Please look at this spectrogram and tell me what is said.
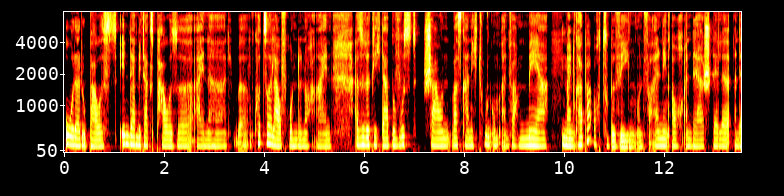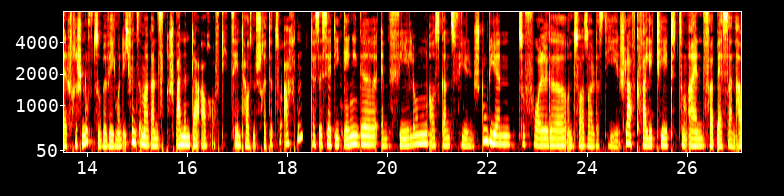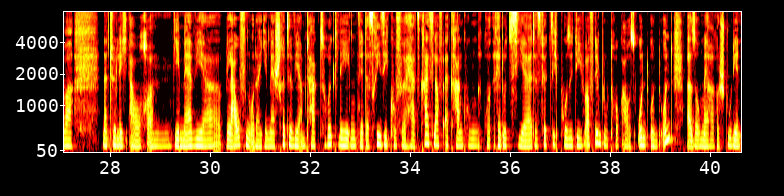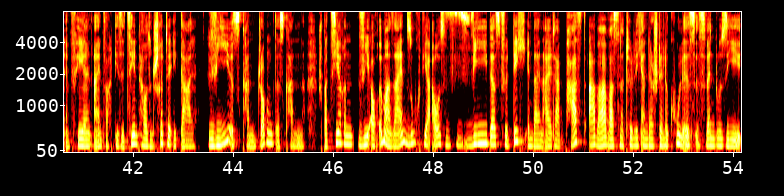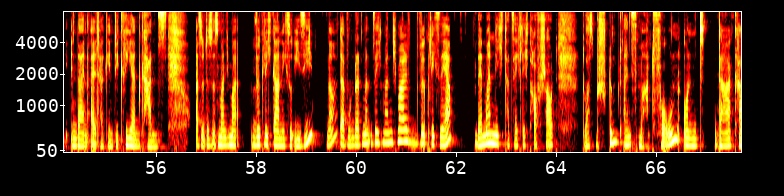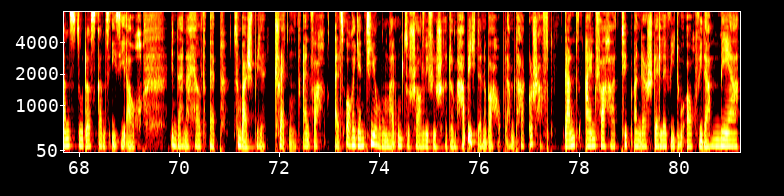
oder du baust in der Mittagspause eine äh, kurze Laufrunde noch ein. Also wirklich da bewusst schauen, was kann ich tun, um einfach mehr meinen Körper auch zu bewegen und vor allen Dingen auch an der Stelle, an der frischen Luft zu bewegen. Und ich finde es immer ganz spannend, da auch auf die 10.000 Schritte zu achten. Das ist ja die gängige Empfehlung aus ganz vielen Studien zufolge. Und zwar soll das die Schlafqualität zum einen verbessern, aber natürlich auch, ähm, je mehr wir laufen oder je mehr Schritte wir am Tag zurücklegen, wird das Risiko für Herz-Kreislauf-Erkrankungen reduziert. Es wirkt sich positiv auf den Blutdruck aus und, und, und. Also mehrere Studien empfehlen einfach diese 10.000 Schritte, egal wie, es kann joggen, es kann spazieren, wie auch immer sein. Such dir aus, wie das für dich in deinen Alltag passt. Aber was natürlich an der Stelle cool ist, ist, wenn du sie in deinen Alltag integrieren kannst. Also das ist manchmal wirklich gar nicht so easy. Ne? Da wundert man sich manchmal wirklich sehr wenn man nicht tatsächlich drauf schaut, du hast bestimmt ein Smartphone und da kannst du das ganz easy auch in deiner Health App zum Beispiel tracken. Einfach als Orientierung mal umzuschauen, wie viele Schritte habe ich denn überhaupt am Tag geschafft. Ganz einfacher Tipp an der Stelle, wie du auch wieder mehr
